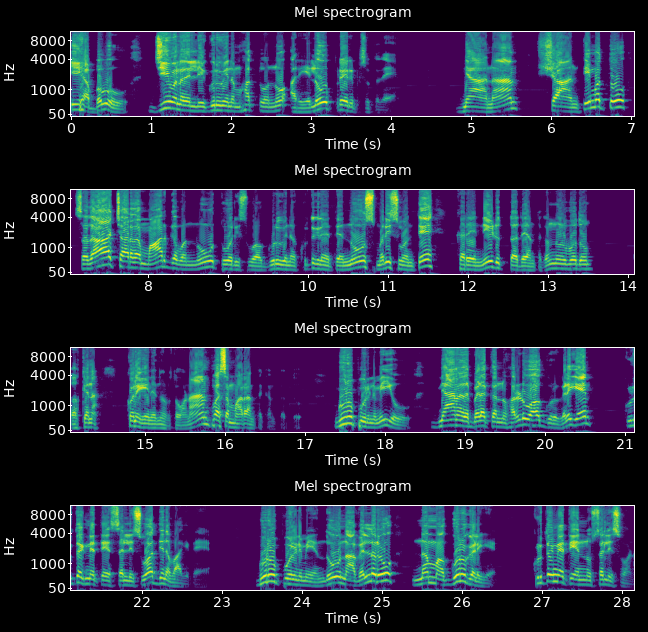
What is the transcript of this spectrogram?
ಈ ಹಬ್ಬವು ಜೀವನದಲ್ಲಿ ಗುರುವಿನ ಮಹತ್ವವನ್ನು ಅರಿಯಲು ಪ್ರೇರೇಪಿಸುತ್ತದೆ. ಜ್ಞಾನ, ಶಾಂತಿ ಮತ್ತು ಸದಾಚಾರದ ಮಾರ್ಗವನ್ನು ತೋರಿಸುವ ಗುರುವಿನ ಕೃತಜ್ಞತೆಯನ್ನು ಸ್ಮರಿಸುವಂತೆ ಕರೆ ನೀಡುತ್ತದೆ ಅಂತ ನೋಡ್ಬೋದು. ಓಕೆನಾ ಕೊನೆಗೆ ನೋಡ್ತೋಣ ಉಪಸಂಹಾರ ಅಂತಕ್ಕಂಥದ್ದು. ಗುರು ಪೂರ್ಣಿಮೆಯು ಜ್ಞಾನದ ಬೆಳಕನ್ನು ಹರಡುವ ಗುರುಗಳಿಗೆ ಕೃತಜ್ಞತೆ ಸಲ್ಲಿಸುವ ದಿನವಾಗಿದೆ. ಗುರು ಪೂರ್ಣಿಮೆಯಂದು ನಾವೆಲ್ಲರೂ ನಮ್ಮ ಗುರುಗಳಿಗೆ ಕೃತಜ್ಞತೆಯನ್ನು ಸಲ್ಲಿಸೋಣ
